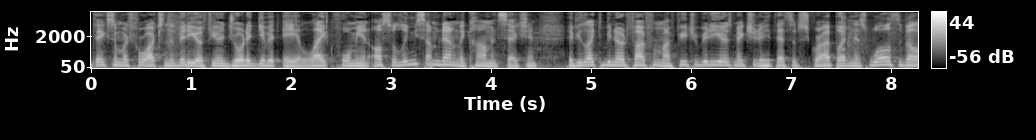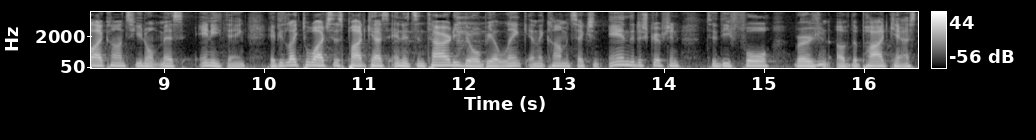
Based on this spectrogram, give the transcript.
Thanks so much for watching the video. If you enjoyed it, give it a like for me. And also leave me something down in the comments section. If you'd like to be notified for my future videos, make sure to hit that subscribe button as well as the bell icon so you don't miss anything. If you'd like to watch this podcast in its entirety, there will be a link in the comment section and the description to the full version of the podcast.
